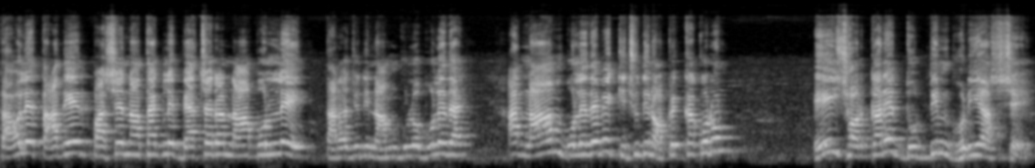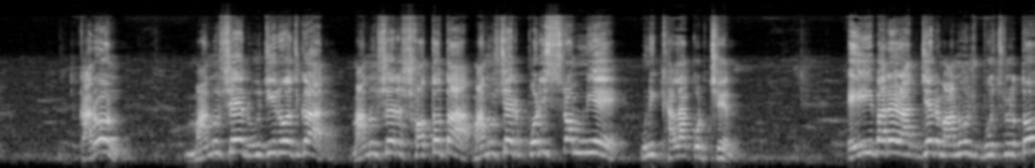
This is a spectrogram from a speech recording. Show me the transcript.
তাহলে তাদের পাশে না থাকলে বেচারা না বললে, তারা যদি নামগুলো বলে দেয়। আর নাম বলে দেবে, কিছুদিন অপেক্ষা করুন। এই সরকারের দুর্দিন ঘনিয়ে আসছে। কারণ, মানুষের রুজি রোজগার, মানুষের সততা, মানুষের পরিশ্রম নিয়ে উনি খেলা করছেন। এইবারে রাজ্যের মানুষ বুঝলো তো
